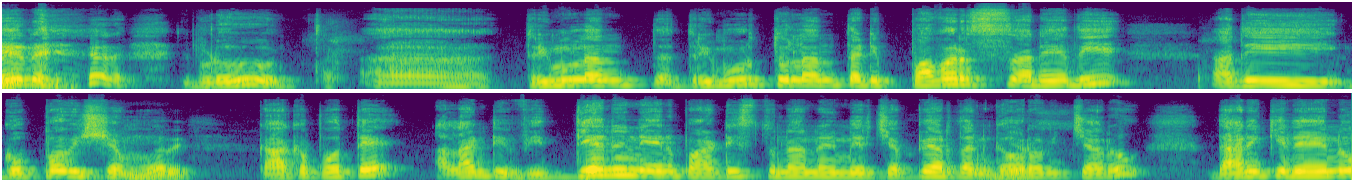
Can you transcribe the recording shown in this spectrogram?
నేను ఇప్పుడు త్రిములంత త్రిమూర్తులంతటి పవర్స్ అనేది అది గొప్ప విషయము. కాకపోతే అలాంటి విద్యని నేను పాటిస్తున్నానని మీరు చెప్పారు దాన్ని. గౌరవించారు దానికి నేను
